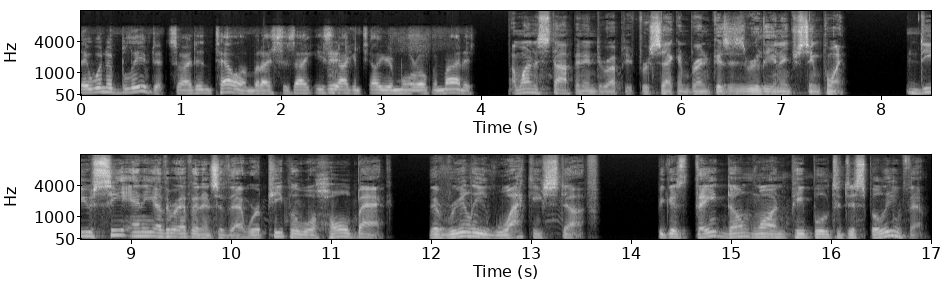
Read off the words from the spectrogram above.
They wouldn't have believed it, so I didn't tell them. But I says, I, he said, I can tell you're more open minded. I want to stop and interrupt you for a second, Brent, because it's really an interesting point. Do you see any other evidence of that where people will hold back the really wacky stuff because they don't want people to disbelieve them.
